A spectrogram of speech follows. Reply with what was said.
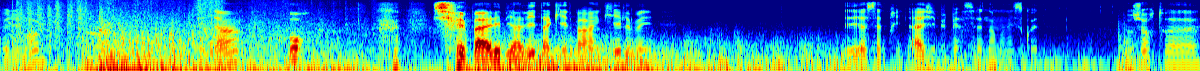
Il y a du monde C'est Bon. Je vais pas aller bien vite, un kill par un kill, mais... Déjà ça te pris. Ah, j'ai plus personne dans mon escouade. Bonjour toi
